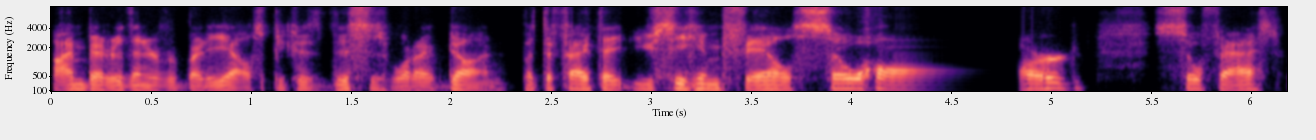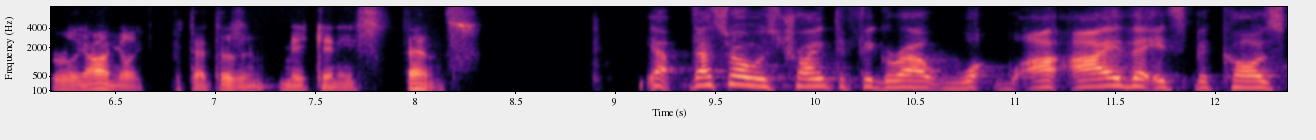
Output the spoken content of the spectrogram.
I'm better than everybody else because this is what I've done. But the fact that you see him fail so hard so fast early on. You're like, but that doesn't make any sense. Yeah, that's what I was trying to figure out. What either it's because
